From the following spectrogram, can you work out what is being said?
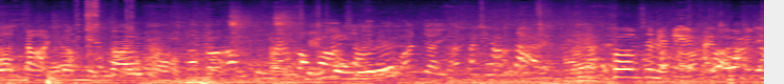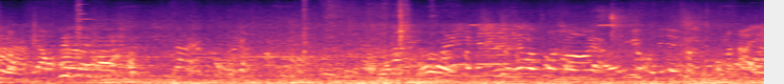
อันหน่อยดำหนึ่งได้ค่ะอันใหญ่อันนี้ห้ามจ่ายเพิ่มใช่ไหมคะใครบอกว่าเดียวเดียวไม่คนไม่ได้อยู่ในรถชนเลยอยู่ในเฉยๆเขามาถ่ายเอ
